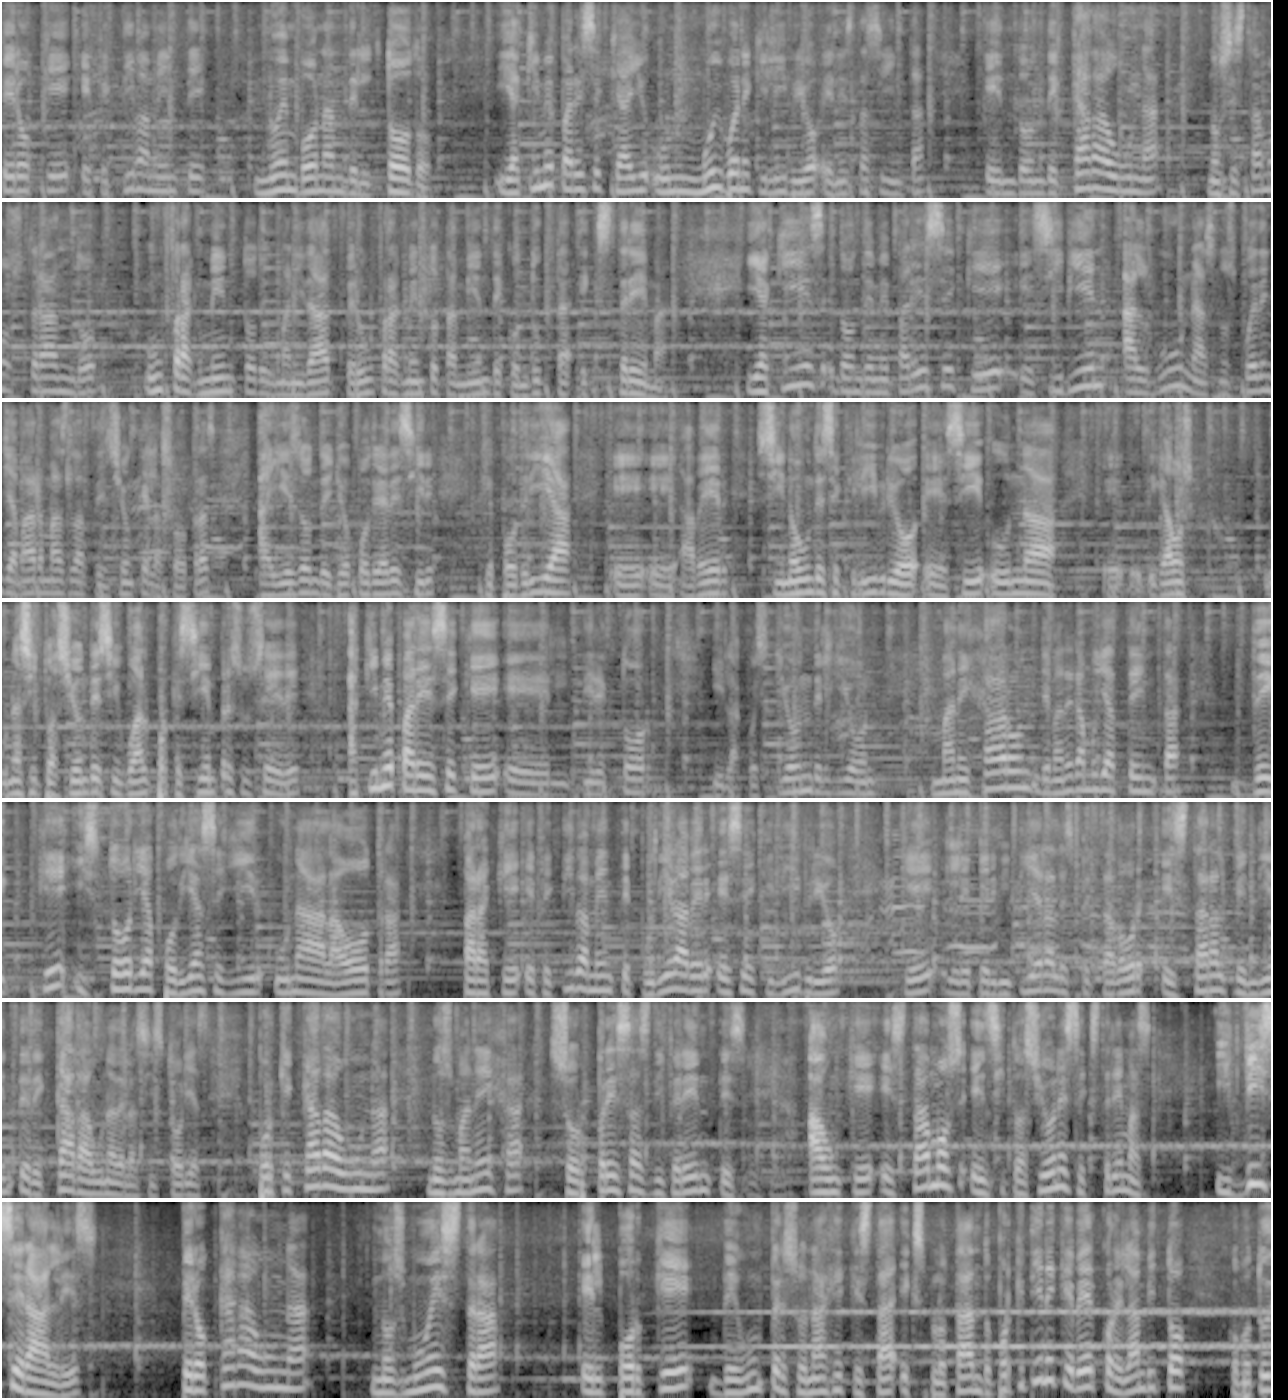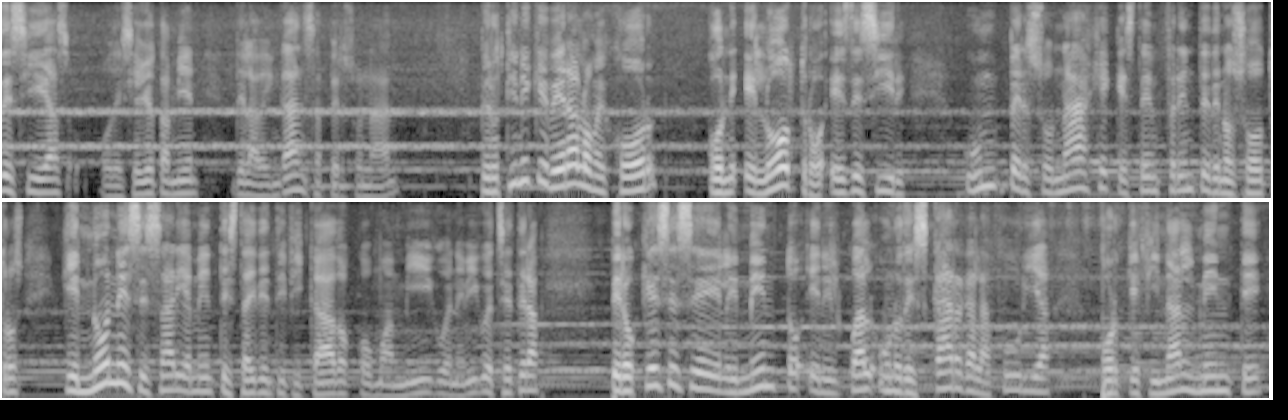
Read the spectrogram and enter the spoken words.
pero que efectivamente no embonan del todo. Y aquí me parece que hay un muy buen equilibrio en esta cinta, en donde cada una nos está mostrando un fragmento de humanidad, pero un fragmento también de conducta extrema. Y aquí es donde me parece que eh, si bien algunas nos pueden llamar más la atención que las otras, ahí es donde yo podría decir que podría eh, eh, haber, si no un desequilibrio, sí una, digamos, una situación desigual porque siempre sucede. Aquí me parece que el director y la cuestión del guion manejaron de manera muy atenta de qué historia podía seguir una a la otra para que efectivamente pudiera haber ese equilibrio que le permitiera al espectador estar al pendiente de cada una de las historias, porque cada una nos maneja sorpresas diferentes. Aunque estamos en situaciones extremas y viscerales, pero cada una nos muestra el porqué de un personaje que está explotando, porque tiene que ver con el ámbito, como tú decías, o decía yo también, de la venganza personal, pero tiene que ver a lo mejor con el otro, es decir, un personaje que está enfrente de nosotros, que no necesariamente está identificado como amigo, enemigo, etcétera, pero que es ese elemento en el cual uno descarga la furia porque finalmente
